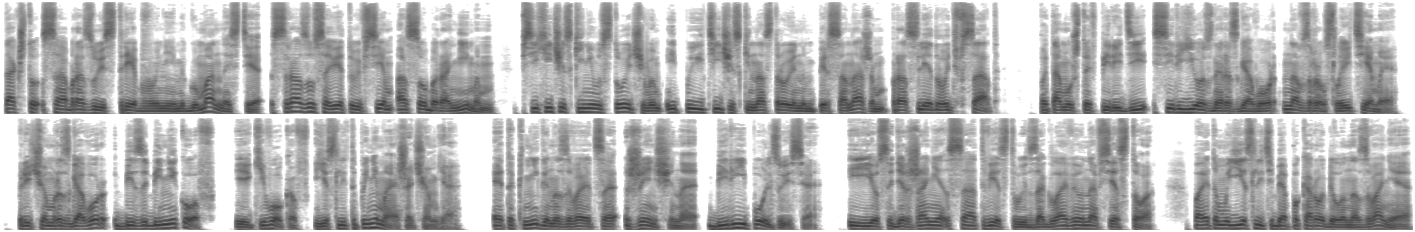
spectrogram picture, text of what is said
Так что, сообразуясь с требованиями гуманности, сразу советую всем особо ранимым, психически неустойчивым и поэтически настроенным персонажам проследовать в сад, потому что впереди серьезный разговор на взрослые темы. Причем разговор без обиняков, экивоков, если ты понимаешь, о чем я. Эта книга называется «Женщина. Бери и пользуйся», и ее содержание соответствует заглавию на все сто. Поэтому, если тебя покоробило название,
